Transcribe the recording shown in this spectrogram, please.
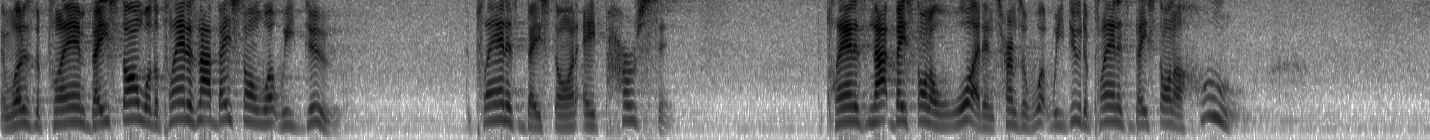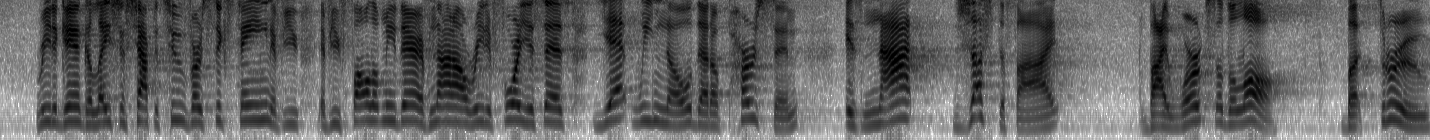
And what is the plan based on? Well, the plan is not based on what we do, the plan is based on a person. The plan is not based on a what in terms of what we do, the plan is based on a who. Read again Galatians chapter 2, verse 16. If you, if you followed me there, if not, I'll read it for you. It says, Yet we know that a person is not justified by works of the law, but through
